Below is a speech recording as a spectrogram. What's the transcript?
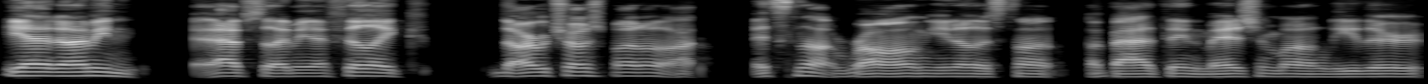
Yeah, no, I mean, absolutely. I mean, I feel like the arbitrage model, it's not wrong. You know, it's not a bad thing. The management model either.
